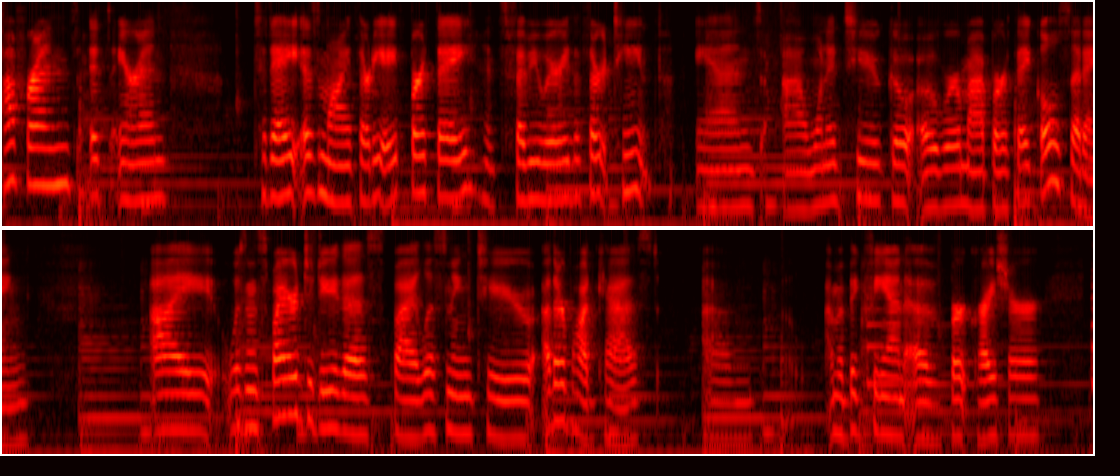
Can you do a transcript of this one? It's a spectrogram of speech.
Hi, friends, it's Erin. Today is my 38th birthday. It's February the 13th, and I wanted to go over my birthday goal setting. I was inspired to do this by listening to other podcasts. Um, I'm a big fan of Bert Kreischer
